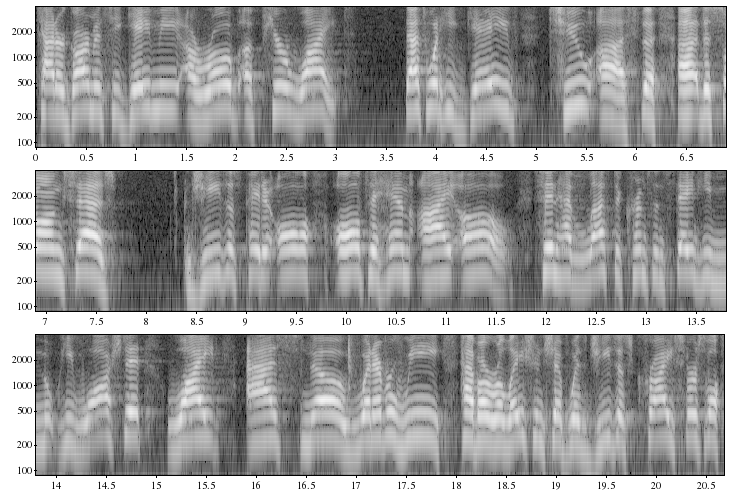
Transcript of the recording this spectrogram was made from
tattered garments. He gave me a robe of pure white. That's what he gave to us. The, uh, the song says, Jesus paid it all, all to him I owe. Sin had left a crimson stain, he, he washed it white as snow. Whenever we have our relationship with Jesus Christ, first of all,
